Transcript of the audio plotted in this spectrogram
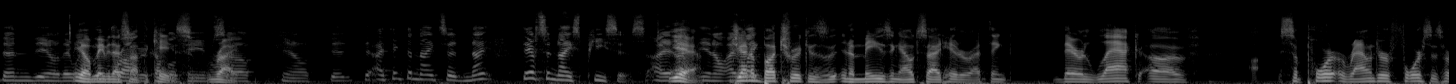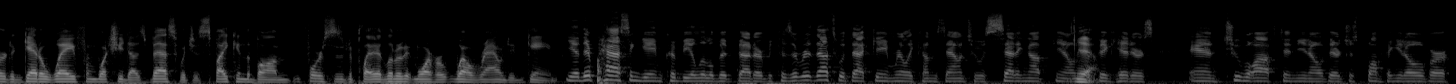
then you know they would You know, maybe that's not the case. teams. Right. So, you know, I think the Knights are nice. They have some nice pieces. I, Yeah, I, you know, I Jenna like, Buttrick is an amazing outside hitter. I think their lack of uh, support around her forces her to get away from what she does best, which is spiking the ball, and forces her to play a little bit more of a well-rounded game. Yeah, their passing game could be a little bit better because it re- that's what that game really comes down to is setting up, you know, Yeah. the big hitters. And too often, you know, they're just bumping it over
